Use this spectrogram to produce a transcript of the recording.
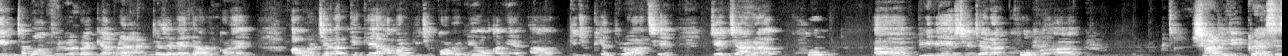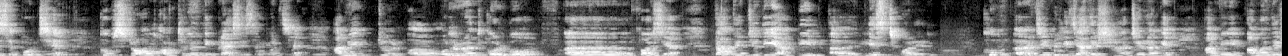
তিনটা মন্ত্রণালয়কে আমরা একটা জায়গায় দাঁড় করাই। আমার জায়গা থেকে আমার কিছু করণীয় আমি কিছু ক্ষেত্র আছে যে যারা খুব ফিরে এসে যারা খুব শারীরিক ক্রাইসিসে পড়ছে খুব স্ট্রং অর্থনৈতিক ক্রাইসিসে পড়ছে আমি একটু অনুরোধ করব ফজিয়া তাদের যদি আপনি লিস্ট করেন খুব আর্জেন্টলি যাদের সাহায্য লাগে আমি আমাদের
